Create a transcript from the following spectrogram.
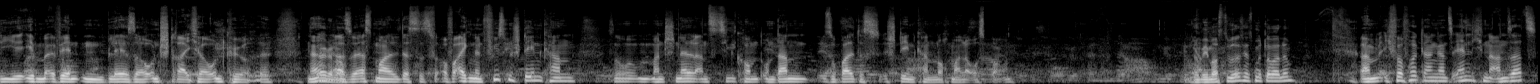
die eben erwähnten Bläser und Streicher und Chöre. Ne? Ja, genau. Also erstmal, dass es auf eigenen Füßen stehen kann, so man schnell ans Ziel kommt und dann, sobald es stehen kann, nochmal ausbauen. Ja, wie machst du das jetzt mittlerweile? Ähm, ich verfolge da einen ganz ähnlichen Ansatz.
